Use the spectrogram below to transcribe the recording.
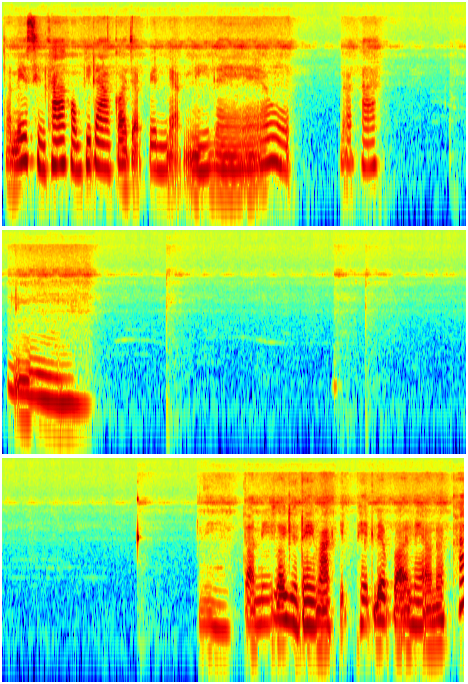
ตอนนี้สินค้าของพี่ดาก็จะเป็นแบบนี้แล้วนะคะนี่นี่ ตอนนี้ก็อยู่ใน Market p l a c e เรียบร้อยแล้วนะคะ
